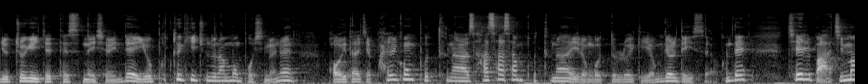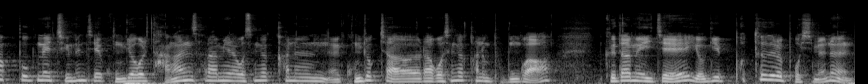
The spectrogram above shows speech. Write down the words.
이쪽이 이제 destination인데 이 포트 기준으로 한번 보시면은 거의 다 이제 80 포트나 443 포트나 이런 것들로 이렇게 연결돼 있어요. 근데 제일 마지막 부분에 지금 현재 공격을 당한 사람이라고 생각하는 공격자라고 생각하는 부분과 그 다음에 이제 여기 포트들을 보시면은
